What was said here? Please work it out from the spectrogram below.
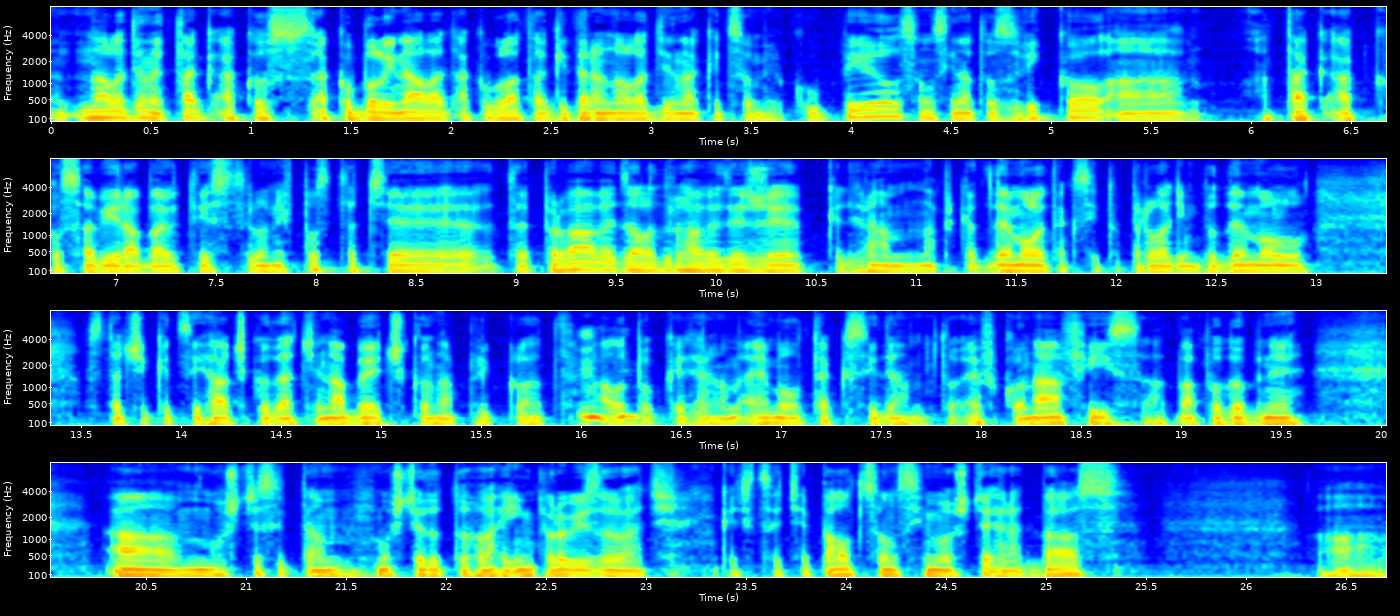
naladené tak, ako, ako, boli nalad, ako bola tá gitara naladená, keď som ju kúpil, som si na to zvykol a a tak, ako sa vyrábajú tie struny. V podstate to je prvá vec, ale druhá vec je, že keď hrám napríklad demole, tak si to preladím do demolu. Stačí, keď si Hčko dáte na Bčko napríklad, mm-hmm. alebo keď hrám Emol, tak si dám to Fko na FIS a, a podobne a môžete si tam, môžete do toho aj improvizovať. Keď chcete palcom, si môžete hrať bás a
